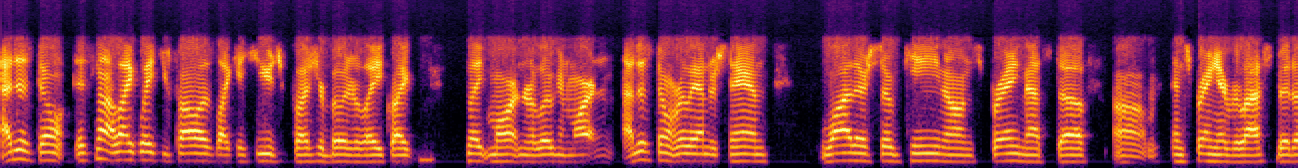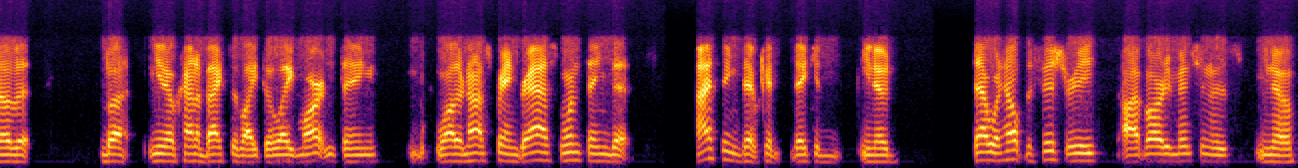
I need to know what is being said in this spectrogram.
I just don't. It's not like Lake Eufaula is like a huge pleasure boater lake like Lake Martin or Logan Martin. I just don't really understand why they're so keen on spraying that stuff um, and spraying every last bit of it. But you know, kind of back to like the Lake Martin thing, while they're not spraying grass, one thing that I think that could they could you know that would help the fishery. I've already mentioned is you know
